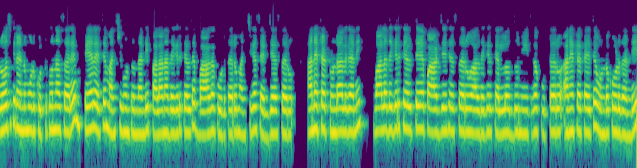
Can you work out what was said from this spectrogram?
రోజుకి 2, 3 కుట్టుకున్నా సరే పేరు అయితే మంచిగా ఉంటుందండి పలానా దగ్గరికెళ్తే బాగా కుడతారు. మంచిగా సెట్ చేస్తారు అనేటట్టు ఉండాలి కానీ వాళ్ళ దగ్గరికి వెళ్తే పాడు చేసేస్తారు. వాళ్ళ దగ్గరికి వెళ్ళొద్దు నీట్‌గా అనేటట్టు అయితే ఉండకూడదండి.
